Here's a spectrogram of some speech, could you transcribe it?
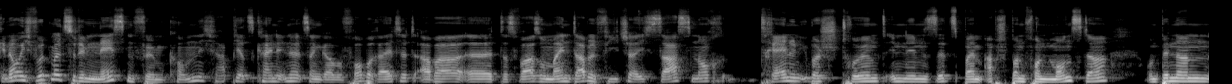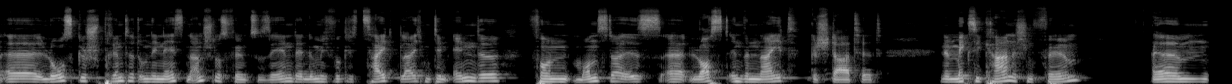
Genau, ich würde mal zu dem nächsten Film kommen. Ich habe jetzt keine Inhaltsangabe vorbereitet, aber äh, das war so mein Double Feature. Ich saß noch Tränen überströmt in dem Sitz beim Abspann von Monster und bin dann äh, losgesprintet, um den nächsten Anschlussfilm zu sehen, der nämlich wirklich zeitgleich mit dem Ende von Monster ist äh, Lost in the Night gestartet. Einen mexikanischen Film, ähm,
